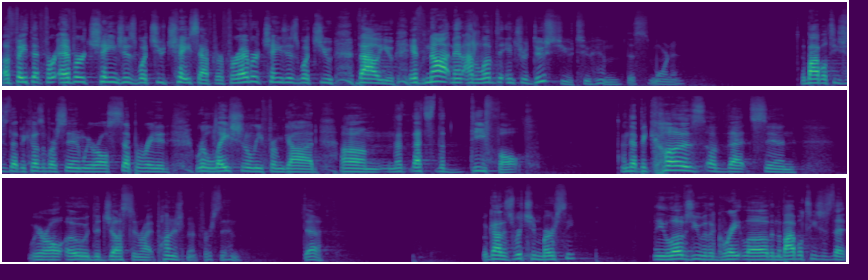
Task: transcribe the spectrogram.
A faith that forever changes what you chase after, forever changes what you value. If not, man, I'd love to introduce you to Him this morning. The Bible teaches that because of our sin, we are all separated relationally from God. Um, that, that's the default. And that because of that sin, we are all owed the just and right punishment for sin death. But God is rich in mercy. And he loves you with a great love. And the Bible teaches that,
